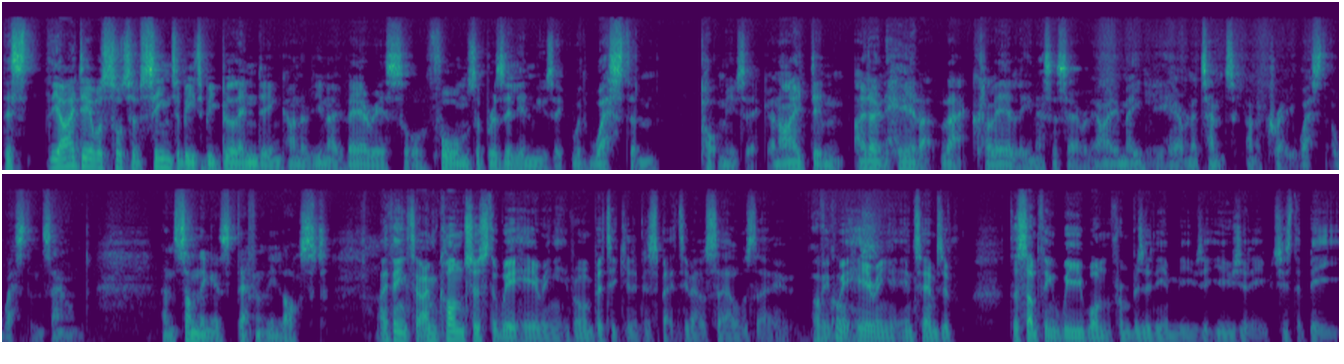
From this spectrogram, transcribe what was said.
this the idea was sort of seemed to be to be blending kind of you know various sort of forms of Brazilian music with Western pop music and i didn't i don't hear that that clearly necessarily i mainly hear an attempt to kind of create west a western sound and something is definitely lost I think so. I'm conscious that we're hearing it from a particular perspective ourselves, though. Of we're, course. we're hearing it in terms of there's something we want from Brazilian music usually, which is the beat.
